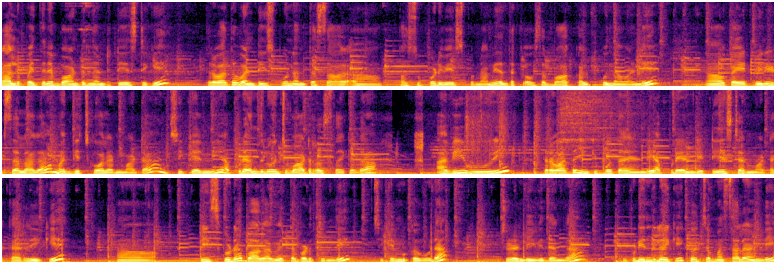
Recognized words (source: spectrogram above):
రాళ్ళుప్పు అయితేనే బాగుంటుందండి టేస్ట్కి. తర్వాత వన్ టీ స్పూన్ అంతా సా పసుపు పొడి వేసుకున్నాము. ఇదంతా ఒకసారి బాగా కలుపుకుందామండి. ఒక ఎయిట్ మినిట్స్ అలాగా మగ్గించుకోవాలన్నమాట. చికెన్ని అప్పుడే అందులోంచి వాటర్ వస్తాయి కదా. అవి ఊరి తర్వాత ఇంకిపోతాయండి. అప్పుడే అండి టేస్ట్ అనమాట కర్రీకి. పీస్ కూడా బాగా మెత్తపడుతుంది. చికెన్ ముక్క కూడా. చూడండి ఈ విధంగా. ఇప్పుడు ఇందులోకి కొంచెం మసాలా అండి.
